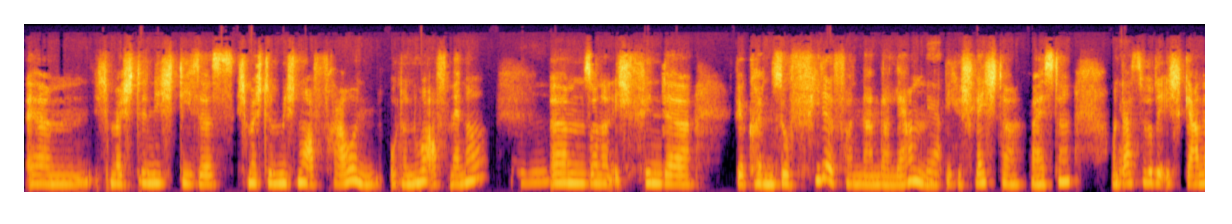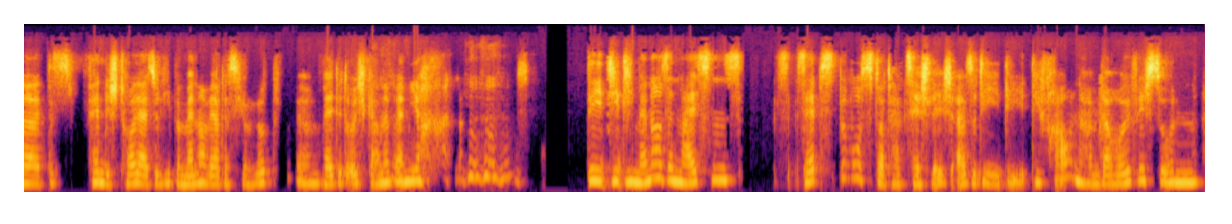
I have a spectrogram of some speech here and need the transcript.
ähm, ich möchte nicht dieses, ich möchte mich nur auf Frauen oder nur auf Männer, mhm. ähm, sondern ich finde, wir können so viel voneinander lernen, ja. die Geschlechter, weißt du? Und ja. das würde ich gerne, das fände ich toll. Also liebe Männer, wer das hier hört, äh, meldet euch gerne bei mir. die, die, die Männer sind meistens selbstbewusster tatsächlich. Also die, die, die Frauen haben da häufig so ein,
